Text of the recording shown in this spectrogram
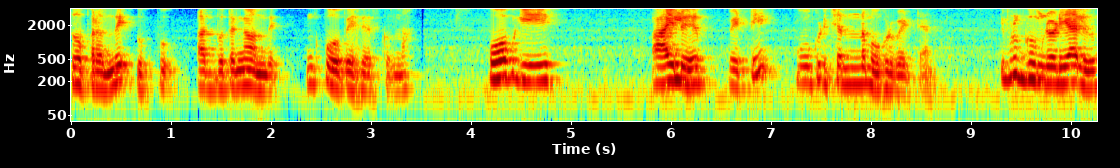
సూపర్ ఉంది. ఉప్పు అద్భుతంగా ఉంది. ఇంక పోపు వేసేసుకుందాం. పోపుకి ఆయిల్ పెట్టి మూకుడు చిన్న మూకుడు పెట్టాను. ఇప్పుడు గుమ్మడొడియాలు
